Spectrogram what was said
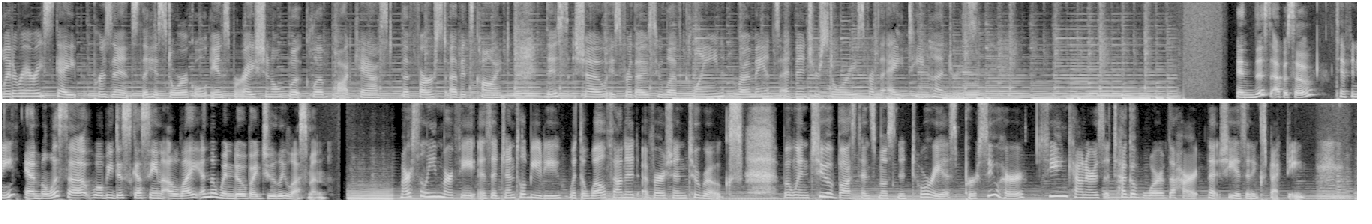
Literary Scape presents the historical inspirational book club podcast, the first of its kind. This show is for those who love clean romance adventure stories from the 1800s. In this episode, Tiffanie. and Melissa will be discussing A Light in the Window by Julie Lessman. Marceline Murphy is a gentle beauty with a well founded aversion to rogues. But when two of Boston's most notorious pursue her, she encounters a tug of war of the heart that she isn't expecting.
